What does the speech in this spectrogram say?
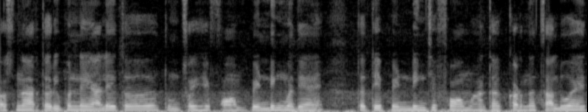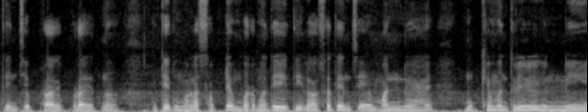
असणार तरी पण नाही आले तर तुमचं हे फॉर्म पेंडिंगमध्ये आहे. तर ते पेंडिंगचे फॉर्म आता करणं चालू आहे त्यांचे प्र प्रयत्न. ते तुम्हाला सप्टेंबरमध्ये येतील असं त्यांचे म्हणणे आहे. मुख्यमंत्र्यांनी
